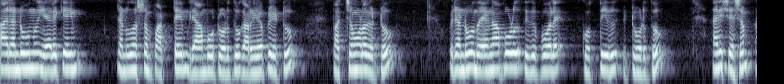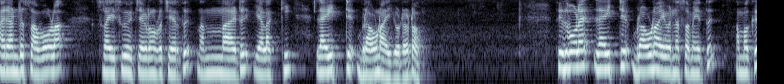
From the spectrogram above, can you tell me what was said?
ആ രണ്ട് മൂന്ന് ഏലക്കയും രണ്ട് മൂന്ന് വർഷം പട്ടയും ഗ്രാമ്പും ഇട്ട് കൊടുത്തു കറിവേപ്പില ഇട്ടു പച്ചമുളക് ഇട്ടു ഒരു രണ്ട് മൂന്ന് തേങ്ങാപ്പൂൾ ഇതുപോലെ കൊത്തിയത് ഇട്ട് കൊടുത്തു. അതിനുശേഷം ആ രണ്ട് സവോള സ്ലൈസ് വെച്ചേക്കണം കൂടെ ചേർത്ത് നന്നായിട്ട് ഇളക്കി ലൈറ്റ് ബ്രൗൺ ആയിക്കോട്ടെ കേട്ടോ. ഇതുപോലെ ലൈറ്റ് ബ്രൗൺ ആയി വരുന്ന സമയത്ത് നമുക്ക്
